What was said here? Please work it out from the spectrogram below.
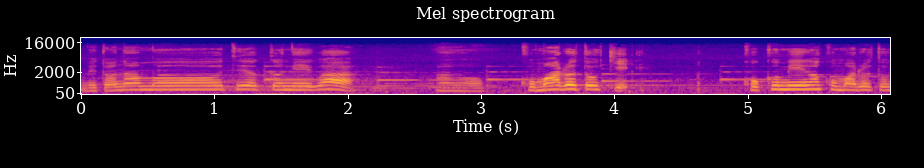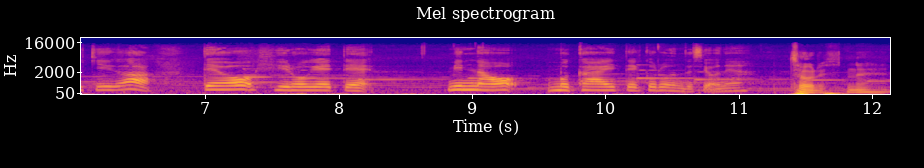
ベトナムという国はあの困る時国民が困る時が手を広げてみんなを迎えてくるんですよね。そうですね。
